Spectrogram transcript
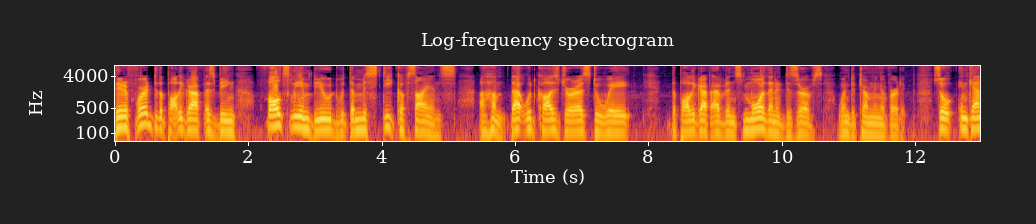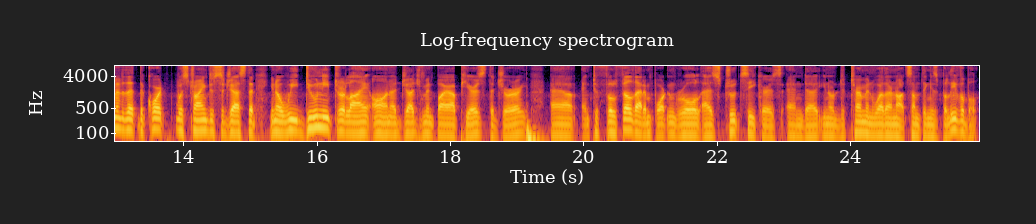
They referred to the polygraph as being falsely imbued with the mystique of science. Um, that would cause jurors to weigh the polygraph evidence more than it deserves when determining a verdict. So in Canada, the, the court was trying to suggest that you know we do need to rely on a judgment by our peers, the jury, uh, and to fulfill that important role as truth seekers and uh, you know determine whether or not something is believable.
